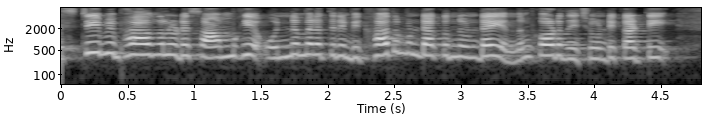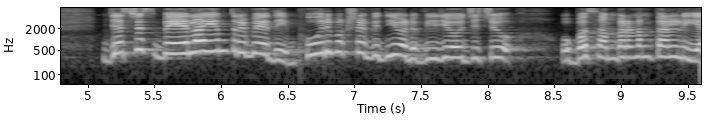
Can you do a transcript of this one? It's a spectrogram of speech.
S T വിഭാഗങ്ങളുടെ സാമൂഹ്യ ഉന്നമനത്തിന് വിഘാതമുണ്ടാക്കുന്നുണ്ട് എന്നും കോടതി ചൂണ്ടിക്കാട്ടി. ജസ്റ്റിസ് ബേല എം ത്രിവേദി ഭൂരിപക്ഷ വിധിയോട് വിയോജിച്ചു. ഉപസംഭരണം തള്ളിയ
